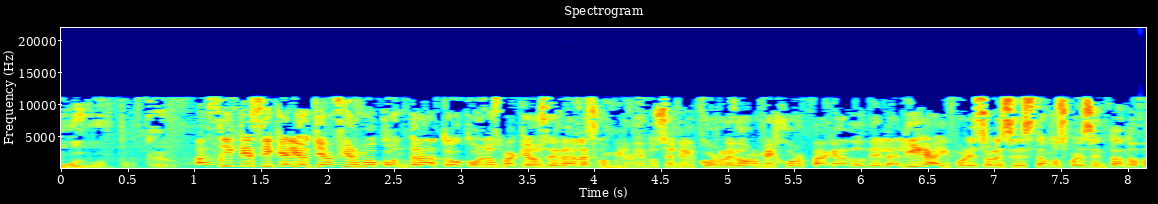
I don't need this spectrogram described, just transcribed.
Muy buen portero. Así que sí que Elliott ya firmó contrato con los Vaqueros de Dallas, convirtiéndose en el corredor mejor pagado de la liga. Y por eso les estamos presentando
